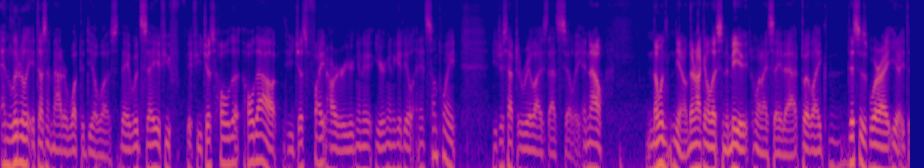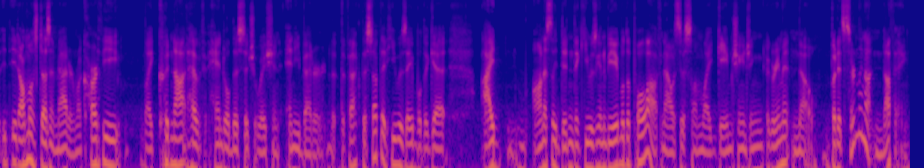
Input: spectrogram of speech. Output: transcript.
And literally, it doesn't matter what the deal was. They would say if you if you just hold hold out, if you just fight harder, you're gonna you're gonna get a deal. And at some point, you just have to realize that's silly. And now, no one, you know, they're not going to listen to me when I say that, but like, this is where I, you know, it, it, almost doesn't matter. McCarthy, like, could not have handled this situation any better. The, the fact, the stuff that he was able to get, I honestly didn't think he was going to be able to pull off. Now, is this some like game changing agreement? No, but it's certainly not nothing.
